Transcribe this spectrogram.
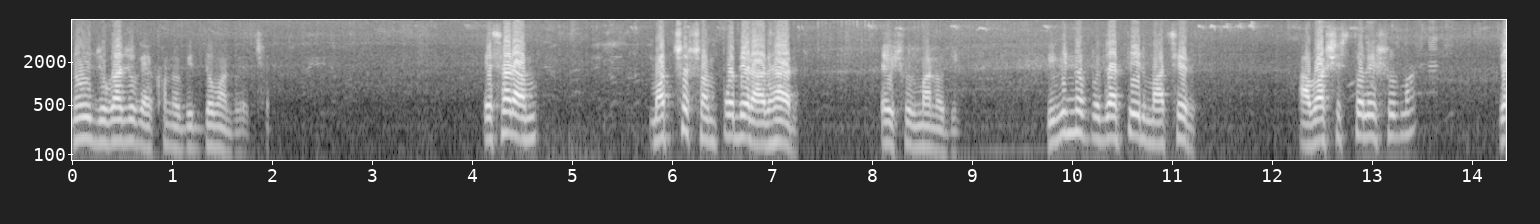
নৌ যোগাযোগ এখনও বিদ্যমান রয়েছে। এছাড়া মৎস্য সম্পদের আধার এই সুরমা নদী। বিভিন্ন প্রজাতির মাছের আবাসস্থলে সুরমা, যা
